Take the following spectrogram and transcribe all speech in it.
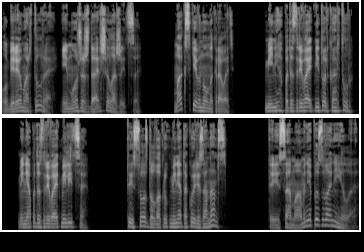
Уберем Артура, и можешь дальше ложиться. Макс кивнул на кровать. Меня подозревает не только Артур. Меня подозревает милиция. Ты создал вокруг меня такой резонанс. Ты сама мне позвонила.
